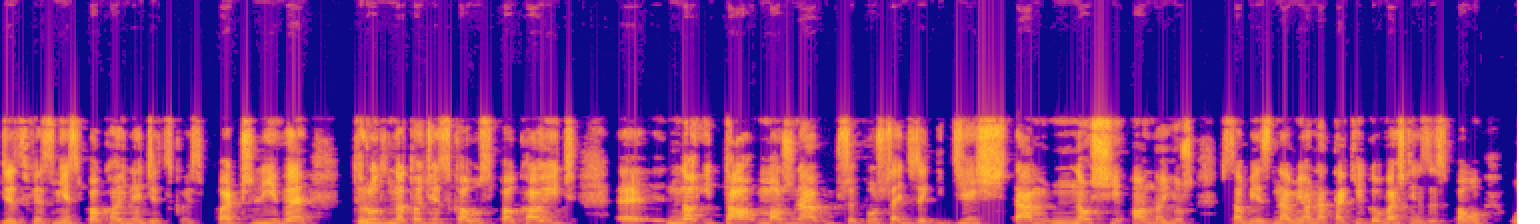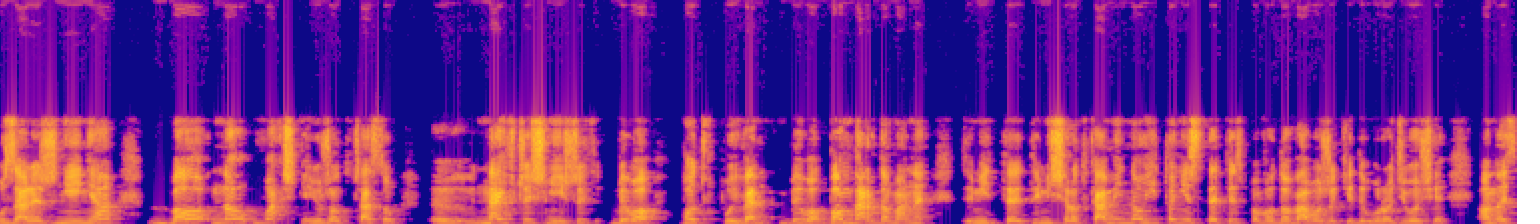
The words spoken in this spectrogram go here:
dziecko jest niespokojne, dziecko jest płaczliwe, trudno to dziecko uspokoić, e, no i to można przypuszczać, że gdzieś tam nosi ono już w sobie znamiona takiego właśnie zespołu uzależnienia, bo no właśnie już od czasów e, najwcześniejszych było pod wpływem, było bombardowane tymi, tymi środkami, no i to niestety spowodowało, że kiedy urodziło się, ono jest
